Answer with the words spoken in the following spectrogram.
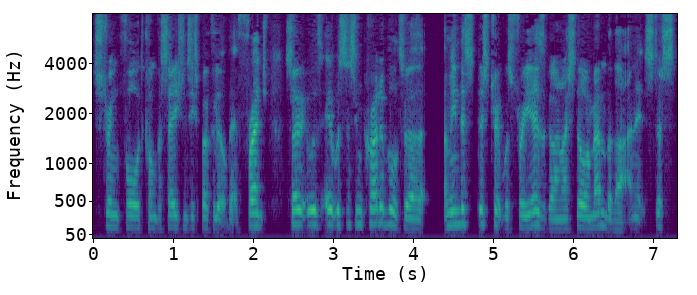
string forward conversations. He spoke a little bit of French. So it was, it was just incredible to, I mean, this, this trip was three years ago and I still remember that. And it's just,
